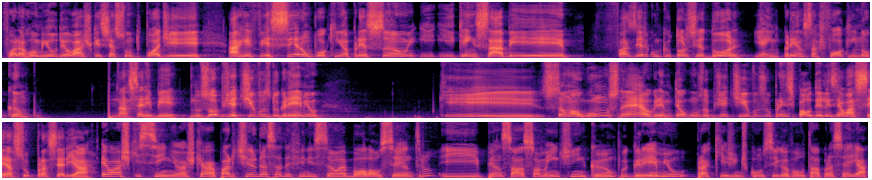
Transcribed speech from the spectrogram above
Fora Romildo. Eu acho que esse assunto pode arrefecer um pouquinho a pressão e, e quem sabe, fazer com que o torcedor e a imprensa foquem no campo na Série B, nos objetivos do Grêmio, que são alguns, né? O Grêmio tem alguns objetivos, o principal deles é o acesso para a Série A. Eu acho que sim, eu acho que a partir dessa definição é bola ao centro e pensar somente em campo e Grêmio para que a gente consiga voltar para a Série A.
